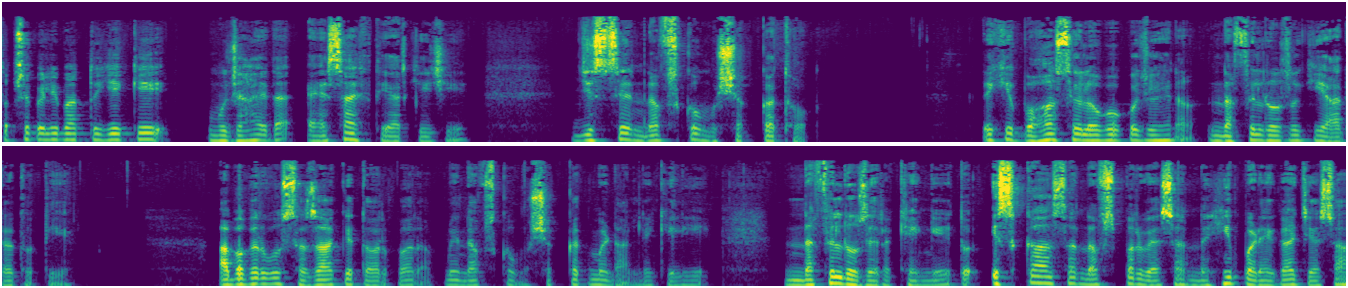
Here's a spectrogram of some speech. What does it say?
سب سے پہلی بات تو یہ کہ مجاہدہ ایسا اختیار کیجیے جس سے نفس کو مشقت ہو۔ دیکھیے، بہت سے لوگوں کو جو ہے نا، نفل روزوں کی عادت ہوتی ہے۔ اب اگر وہ سزا کے طور پر اپنے نفس کو مشقت میں ڈالنے کے لیے نفل روزے رکھیں گے تو اس کا اثر نفس پر ویسا نہیں پڑے گا جیسا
